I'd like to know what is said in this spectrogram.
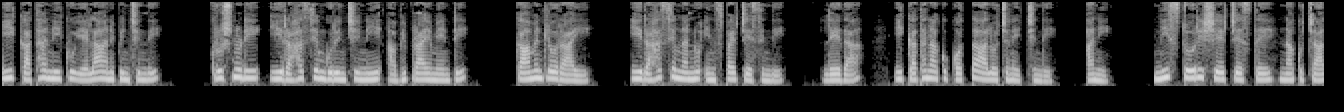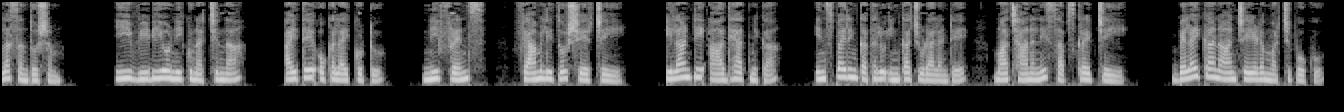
ఈ కథ నీకు ఎలా అనిపించింది? కృష్ణుడి ఈ రహస్యం గురించి నీ అభిప్రాయమేంటి? కామెంట్లో రాయి. ఈ రహస్యం నన్ను ఇన్స్పైర్ చేసింది. లేదా ఈ కథ నాకు కొత్త ఆలోచన ఇచ్చింది అని. నీ స్టోరీ షేర్ చేస్తే నాకు చాలా సంతోషం. ఈ వీడియో నీకు నచ్చిందా? అయితే ఒక లైక్ కొట్టు. నీ ఫ్రెండ్స్ ఫ్యామిలీతో షేర్ చెయ్యి ఇలాంటి ఆధ్యాత్మిక ఇన్స్పైరింగ్ కథలు ఇంకా చూడాలంటే మా ఛానల్ని సబ్స్క్రైబ్ చెయ్యి బెలైకాన్ ఆన్ చేయడం మర్చిపోకు.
